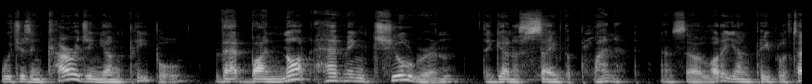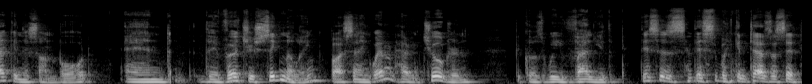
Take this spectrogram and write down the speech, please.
which is encouraging young people that by not having children, they're going to save the planet. And so a lot of young people have taken this on board and they're virtue signaling by saying, we're not having children because we value the. This is, this we can tell, as I said,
